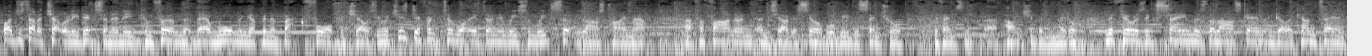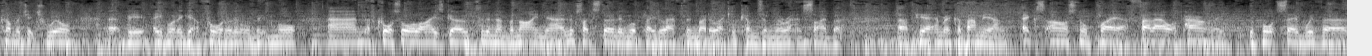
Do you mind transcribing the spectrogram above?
Well, I just had a chat with Lee Dixon, and he confirmed that they're warming up in a back four for Chelsea, which is different to what they've done in recent weeks. Certainly last time out, uh, Fofana and, and Thiago Silva will be the central defensive uh, partnership in the middle. Midfield is the same as the last game, and Kante and Kovacic will uh, be able to get forward a little bit more. And of course, all eyes go to the number nine now. It looks like Sterling will play left, and Madueke comes in on the right hand side, but uh, Pierre-Emerick Aubameyang, ex-Arsenal player, fell out apparently, reports say, with uh,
